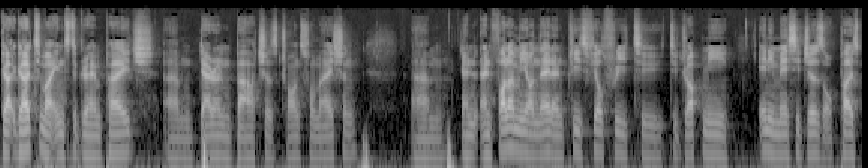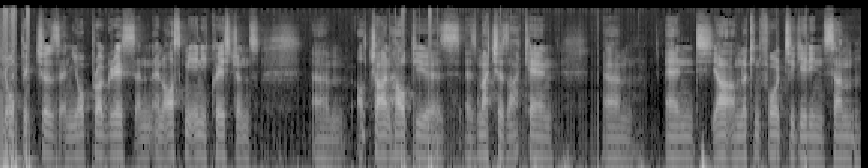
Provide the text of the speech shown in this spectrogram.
go, go to my Instagram page, um, Darren Boucher's Transformation, um, and and follow me on that. And please feel free to to drop me any messages or post your pictures and your progress and, and ask me any questions um, I'll try and help you as as much as I can. Um, and yeah, I'm looking forward to getting some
